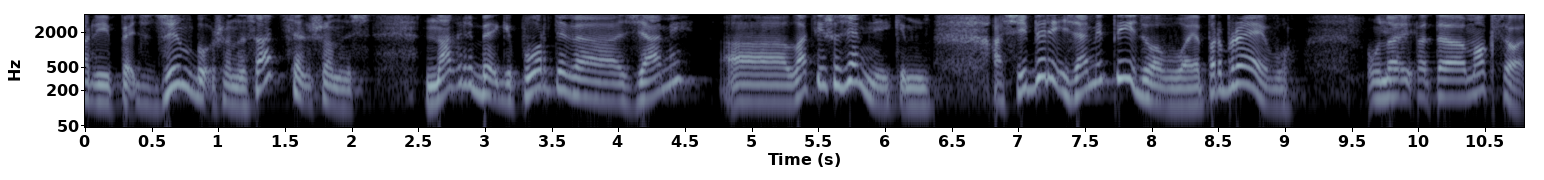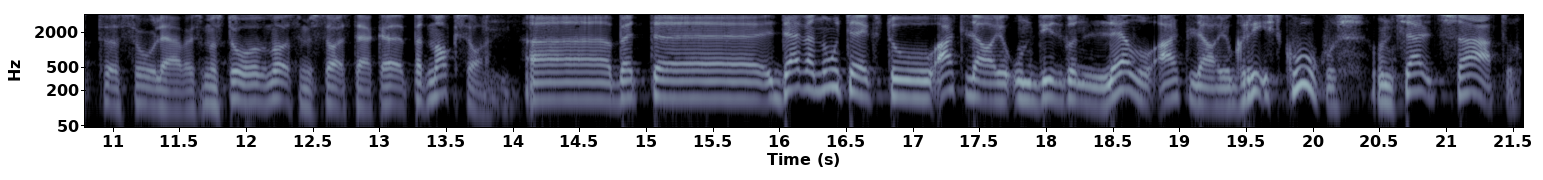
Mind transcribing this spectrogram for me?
arī pēc dzimbušanas atcelšanas nagribēgi pordevē zemi uh, latviešu zemniekiem. A Sibiri zemi pīdavoja par brēvu. Un arī, Pat uh, maksot sūļā, vismaz to mums stāstīja, ka pat makso. Uh, bet uh, deva noteiktu atļauju un diezgan lielu atļauju grīzt kūkus un celt sātu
